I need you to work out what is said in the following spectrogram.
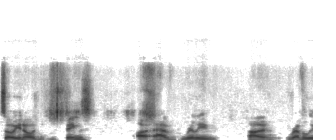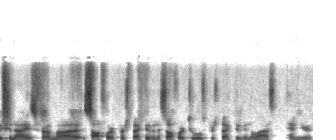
so you know things uh, have really uh, revolutionized from a software perspective and a software tools perspective in the last ten years.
